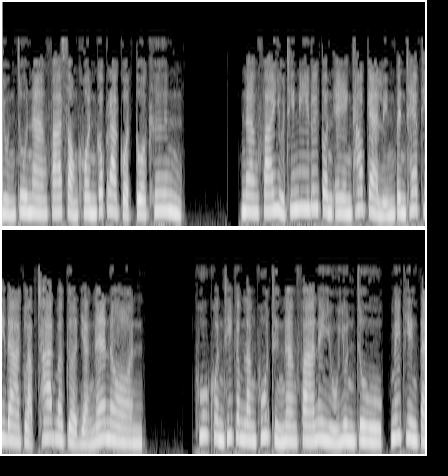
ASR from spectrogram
หยุนจูนางฟ้าสองคนก็ปรากฏตัวขึ้น นางฟ้าอยู่ที่นี่ด้วยตนเองเท่าแก่หลินเป็นเทพธิดากลับชาติมาเกิดอย่างแน่นอน ผู้คนที่กำลังพูดถึงนางฟ้าในหยูยุนจู ไม่เพียงแต่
